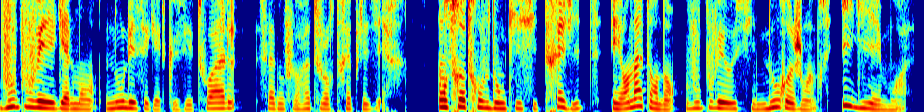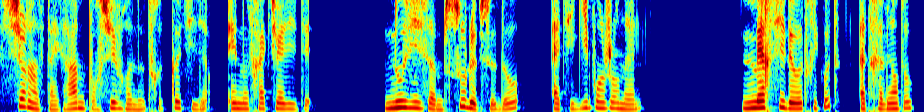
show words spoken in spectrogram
Vous pouvez également nous laisser quelques étoiles, ça nous fera toujours très plaisir. On se retrouve donc ici très vite et en attendant, vous pouvez aussi nous rejoindre, Iggy et moi, sur Instagram pour suivre notre quotidien et notre actualité. Nous y sommes sous le pseudo atigui.journal. Merci de votre écoute, à très bientôt.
